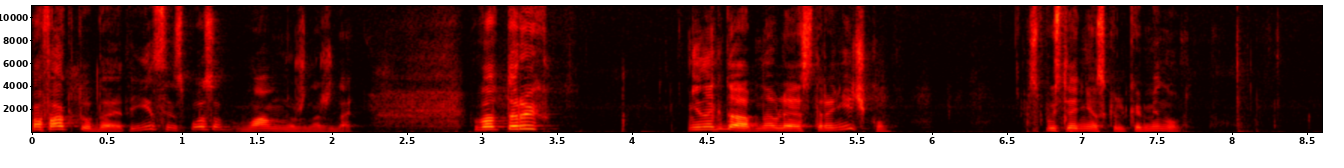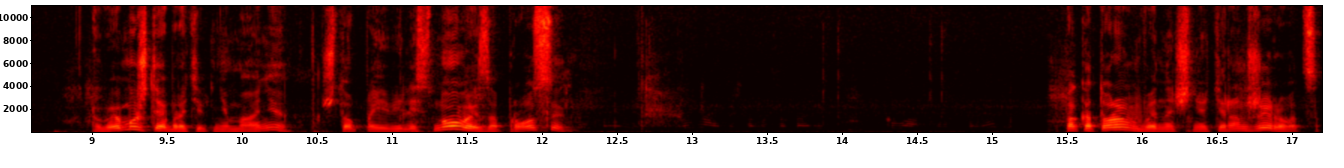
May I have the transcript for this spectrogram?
По факту, да, это единственный способ, вам нужно ждать. Во-вторых, иногда обновляя страничку, спустя несколько минут, вы можете обратить внимание, что появились новые запросы по которым вы начнете ранжироваться.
